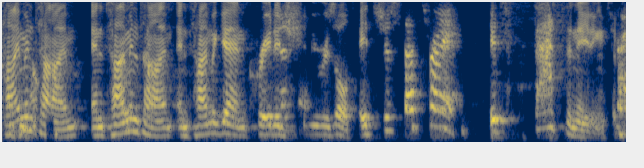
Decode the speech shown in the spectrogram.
time and time and time and time and time again created shitty results. It's just that's right. It's fascinating to me.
